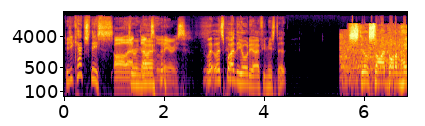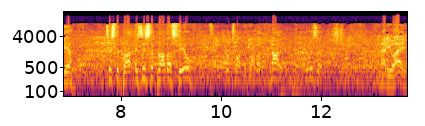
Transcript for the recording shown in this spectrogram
did you catch this Oh, that, during that was hilarious. Let, us play the audio if you missed it. Steele Sidebottom here. Is this the bro- Is this the brother still? Looks like the brother. No. Who is it? Matty Wade.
